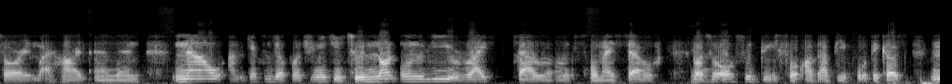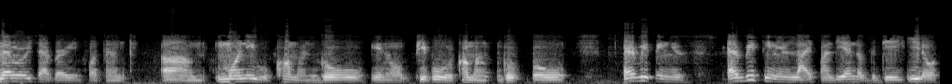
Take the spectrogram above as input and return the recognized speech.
sore in my heart. And then now I'm getting the opportunity to not only right that wrong for myself, but to also do it for other people because memories are very important. Um, money will come and go, you know, people will come and go. Everything is everything in life. At the end of the day, you know,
